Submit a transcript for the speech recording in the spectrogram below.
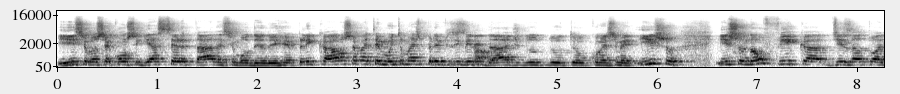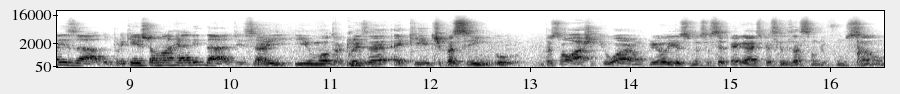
e se você conseguir acertar nesse modelo e replicar, você vai ter muito mais previsibilidade do, do teu conhecimento. Isso, isso não fica desatualizado, porque isso é uma realidade. Sabe? E, e uma outra coisa é que, tipo assim, o, o pessoal acha que o Aaron criou isso, mas se você pegar a especialização de função,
